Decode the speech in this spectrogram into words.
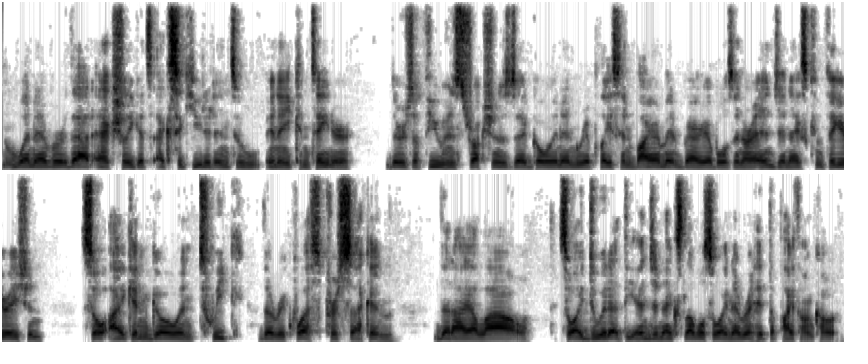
whenever that actually gets executed into in a container, there's a few instructions that go in and replace environment variables in our Nginx configuration. So I can go and tweak the request per second that I allow. So I do it at the Nginx level, so I never hit the Python code.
